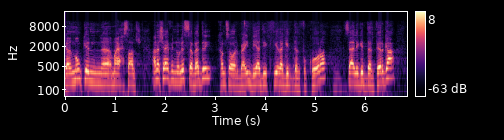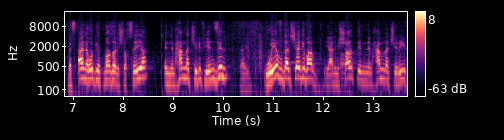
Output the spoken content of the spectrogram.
كان ممكن ما يحصلش. أنا شايف إنه لسه بدري. 45 دقيقة دي كتيرة جدا في الكورة. سهل جدا ترجع. بس أنا وجهة نظري الشخصية إن محمد شريف ينزل أيوة. ويفضل شادي برضه. يعني مش شرط إن محمد شريف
